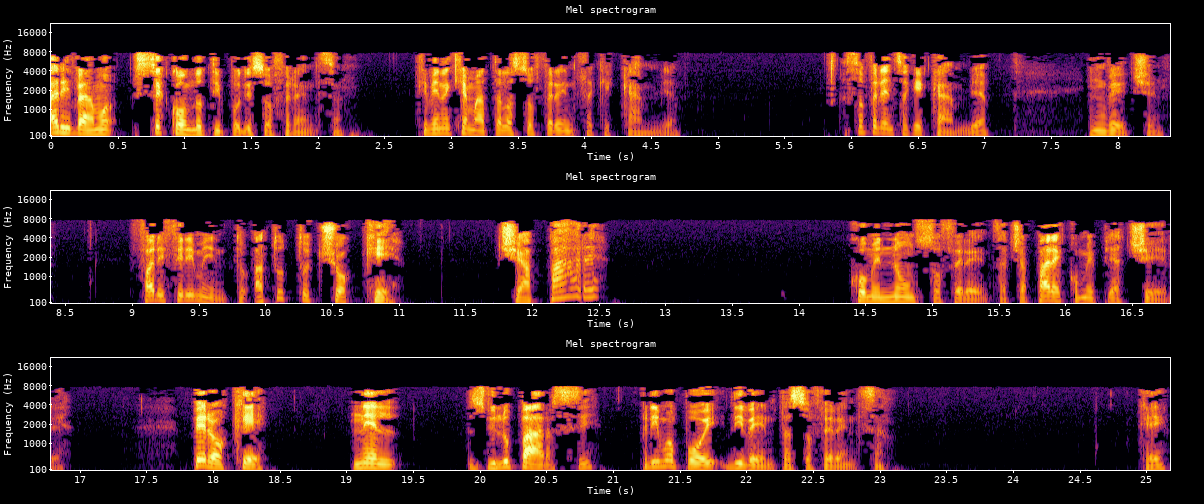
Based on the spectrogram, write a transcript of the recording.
Arriviamo al secondo tipo di sofferenza, che viene chiamata la sofferenza che cambia. La sofferenza che cambia, invece, fa riferimento a tutto ciò che ci appare come non sofferenza, ci appare come piacere, però che nel svilupparsi prima o poi diventa sofferenza. Ok?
